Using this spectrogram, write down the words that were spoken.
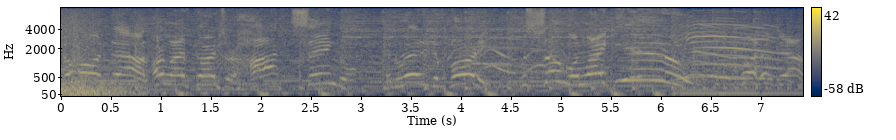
Come on down. Our lifeguards are hot, single, and ready to party with someone like you! Down.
